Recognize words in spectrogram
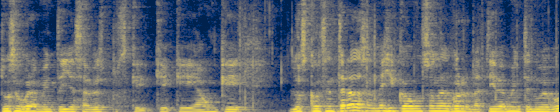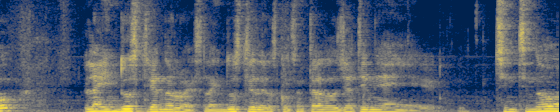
tú seguramente ya sabes pues, que, que, que aunque los concentrados en México aún son algo relativamente nuevo, la industria no lo es. La industria de los concentrados ya tiene, si no,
